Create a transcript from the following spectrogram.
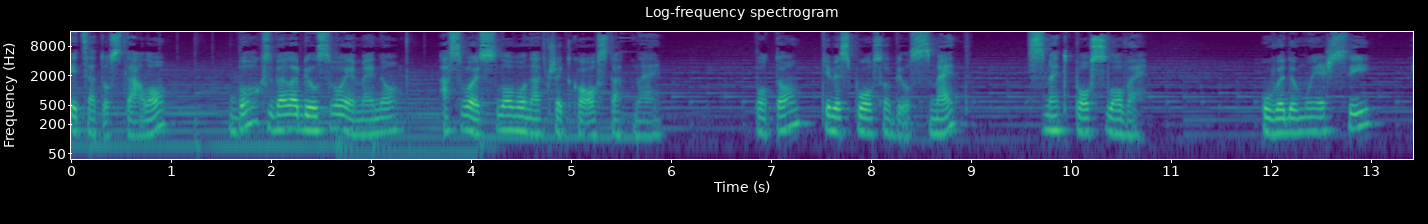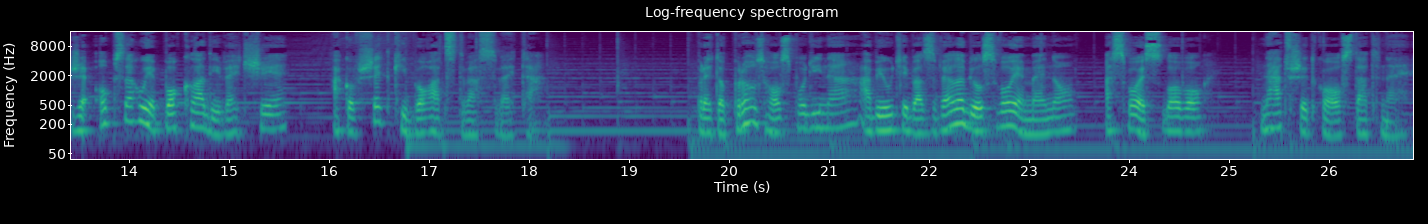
Keď sa to stalo, Boh zvelebil svoje meno a svoje slovo nad všetko ostatné. Potom tebe spôsobil smet, smet po slove. Uvedomuješ si, že obsahuje poklady väčšie ako všetky bohatstva sveta. Preto pros hospodina, aby u teba zvelebil svoje meno a svoje slovo nad všetko ostatné.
